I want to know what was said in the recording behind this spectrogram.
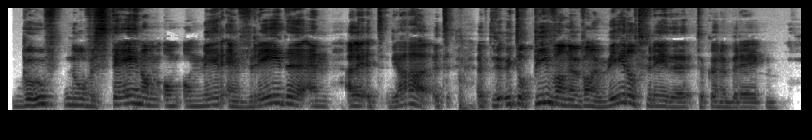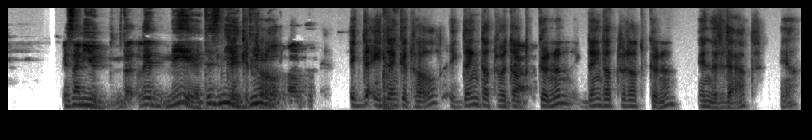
behoeften overstijgen om, om, om meer in vrede en allee, het, ja, het, het, de utopie van een, van een wereldvrede te kunnen bereiken? Is dat niet... Nee, het is niet het doel. Ik, ik, denk het wel. Ik denk dat we dat kunnen. Ik denk dat we dat kunnen, inderdaad. Ja.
